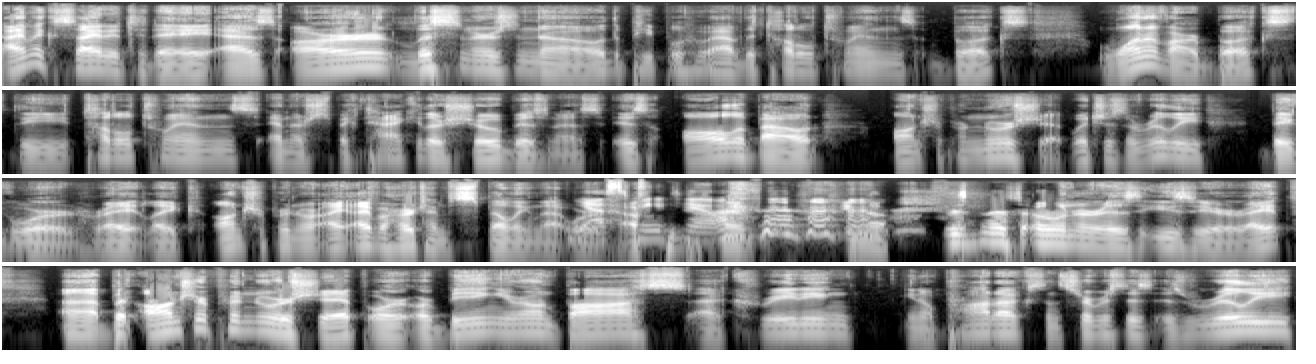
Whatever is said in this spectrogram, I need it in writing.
I'm excited today. As our listeners know, the people who have the Tuttle Twins books, one of our books, The Tuttle Twins and Their Spectacular Show Business, is all about entrepreneurship, which is a really big word, right? Like entrepreneur. I, I have a hard time spelling that word. Yes, me too. you know, business owner is easier, right? Uh, but entrepreneurship or or being your own boss, uh, creating you know products and services is really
